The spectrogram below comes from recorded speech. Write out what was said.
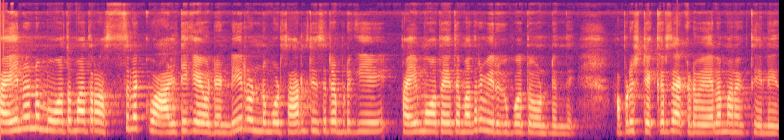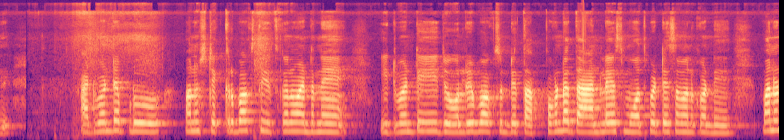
పైన ఉన్న మూత మాత్రం అస్సలు క్వాలిటీకి ఇవ్వడండి. రెండు మూడు సార్లు తీసేటప్పటికి పై మూత అయితే మాత్రం విరిగిపోతూ ఉంటుంది. అప్పుడు స్టిక్కర్స్ ఎక్కడ వేయాలో మనకు తెలియదు. అటువంటిప్పుడు మనం స్టిక్కర్ బాక్స్ తీసుకున్న వెంటనే ఇటువంటి జ్యువెలరీ బాక్స్ ఉంటే తప్పకుండా దాంట్లో వేసి మూత పెట్టేసాం అనుకోండి. మనం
